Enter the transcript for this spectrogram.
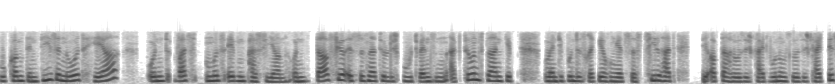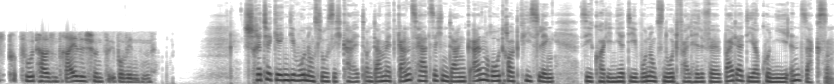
wo kommt denn diese Not her? und was muss eben passieren. Und dafür ist es natürlich gut, wenn es einen Aktionsplan gibt und wenn die Bundesregierung jetzt das Ziel hat, die Obdachlosigkeit, Wohnungslosigkeit bis 2030 schon zu überwinden. Schritte gegen die Wohnungslosigkeit und damit ganz herzlichen Dank an Rotraud Kiesling. Sie koordiniert die Wohnungsnotfallhilfe bei der Diakonie in Sachsen.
